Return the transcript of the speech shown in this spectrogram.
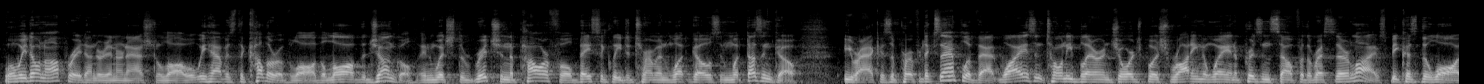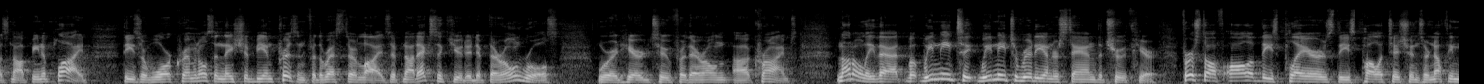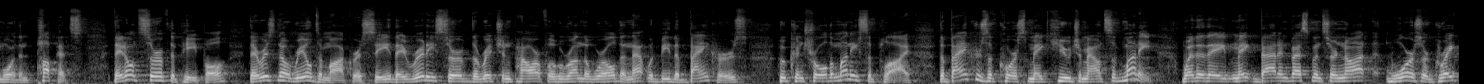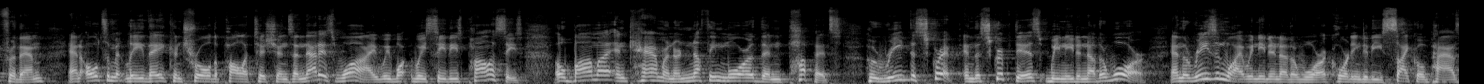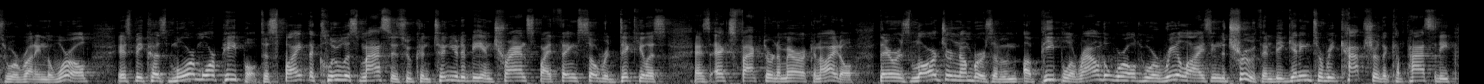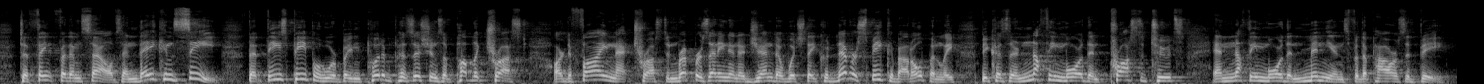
Well, we don't operate under international law. What we have is the color of law, the law of the jungle, in which the rich and the powerful basically determine what goes and what doesn't go. Iraq is a perfect example of that. Why isn't Tony Blair and George Bush rotting away in a prison cell for the rest of their lives? Because the law is not being applied. These are war criminals and they should be in prison for the rest of their lives, if not executed, if their own rules were adhered to for their own uh, crimes. Not only that, but we need, to, we need to really understand the truth here. First off, all of these players, these politicians, are nothing more than puppets. They don't serve the people. There is no real democracy. They really serve the rich and powerful who run the world, and that would be the bankers who control the money supply. The bankers, of course, make huge amounts of money. Whether they make bad investments or not, wars are great for them, and ultimately they control the politicians, and that is why we, we see these policies. Obama and Cameron are nothing more than puppets who read the script, and the script is we need another war. And the reason why we need another war, according to these psychopaths who are running the world, is because more and more people, despite the clueless masses who continue to be entranced by things so ridiculous as X Factor and American Idol, there is larger numbers of, of people around the world who are realizing the truth and beginning to recapture the capacity to think for themselves. And they can see that these people who are being put in positions of public trust are defying that trust and representing an agenda which they could never speak about openly because they're nothing more than prostitutes and nothing more than minions for the powers that be.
